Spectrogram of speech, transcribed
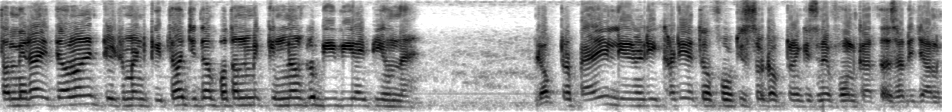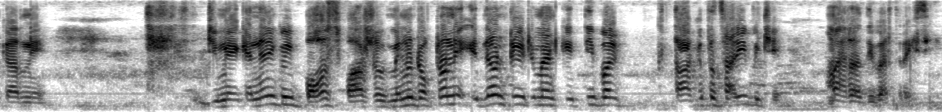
ਤਾਂ ਮੇਰਾ ਇਦਾਂ ਉਹਨਾਂ ਨੇ ਟ੍ਰੀਟਮੈਂਟ ਕੀਤਾ, ਜਿੱਦਾਂ ਪਤਾ ਨਹੀਂ ਮੈਂ ਕਿੰਨਾ ਕੁ ਵੀਵੀਆਈਪੀ ਹੁੰਦਾ ਹੈ। ਡਾਕਟਰ ਪਹਿਲੇ ਲੈਣ ਲਈ ਖੜੇ ਤੋਂ ਫੋਰਟਿਸ ਤੋਂ ਡਾਕਟਰ ਨੇ ਕਿਸੇ ਨੇ ਫੋਨ ਕਰਤਾ, ਸਾਡੇ ਜਾਣਕਾਰ ਨੇ। ਜਿਵੇਂ ਕਹਿੰਦੇ ਨੇ ਕੋਈ ਬਹੁਤ ਸਪਾਰਸ਼ ਹੋ ਮੈਨੂੰ ਡਾਕਟਰ ਨੇ ਇਦਾਂ ਟ੍ਰੀਟਮੈਂਟ ਕੀਤੀ, ਪਰ ਤਾਕਤ ਸਾਰੀ ਪਿੱਛੇ ਮਹਾਰਾਜ ਦੀ ਵਰਤ ਰਹੀ ਸੀ।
